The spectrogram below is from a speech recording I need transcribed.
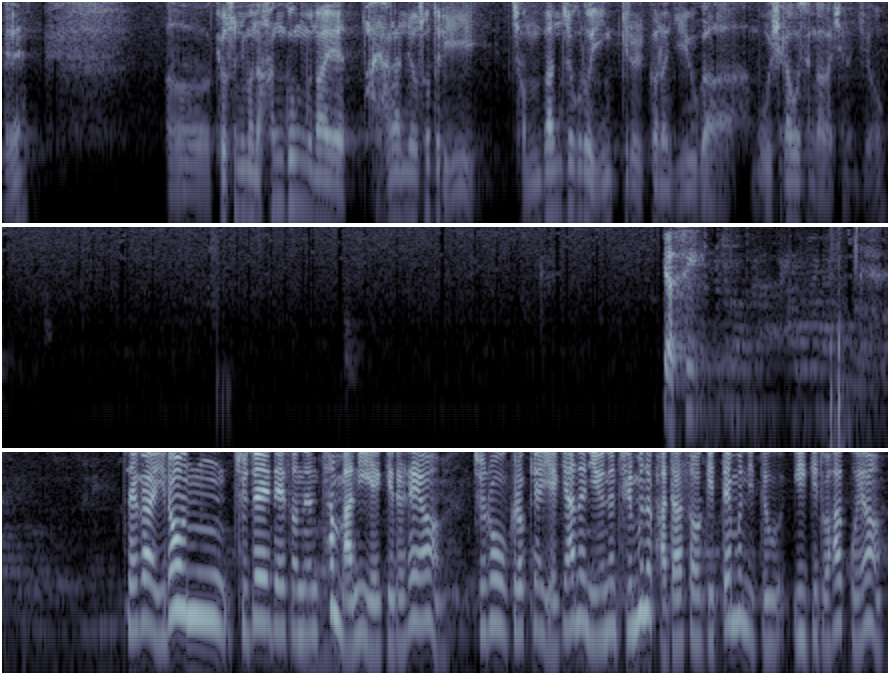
네. 어, 교수님은 한국 문화의 다양한 요소들이 전반적으로 인기를 끄는 이유가 무엇이라고 생각하시는지요? Yeah, see, 제가 이런 주제에 대해서는 참 많이 얘기를 해요. 주로 그렇게 얘기하는 이유는 질문을 받아서기 때문이기도 하고요.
